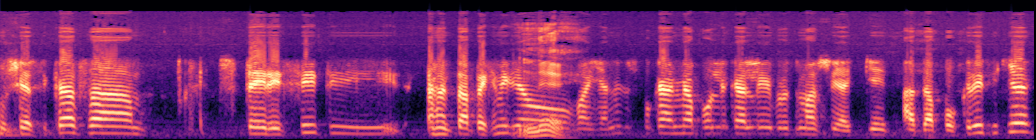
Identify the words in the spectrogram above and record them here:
ουσιαστικά θα στερηθεί τη, τα παιχνίδια Ναι. ο Βαγιανίδης που κάνει μια πολύ καλή προετοιμασία και ανταποκρίθηκε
